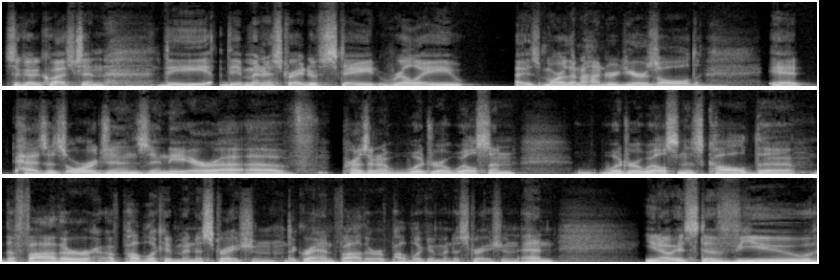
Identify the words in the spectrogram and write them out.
It's a good question. The the administrative state really is more than 100 years old. Mm-hmm. It has its origins in the era of President Woodrow Wilson. Woodrow Wilson is called the the father of public administration, the grandfather of public administration, and you know it's the view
